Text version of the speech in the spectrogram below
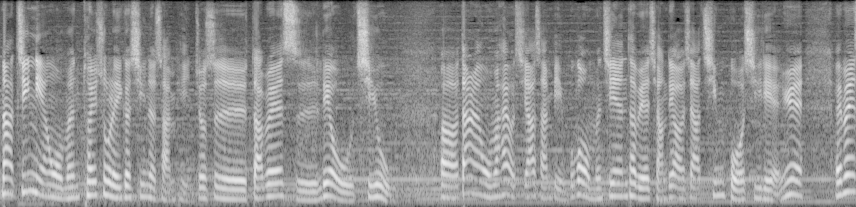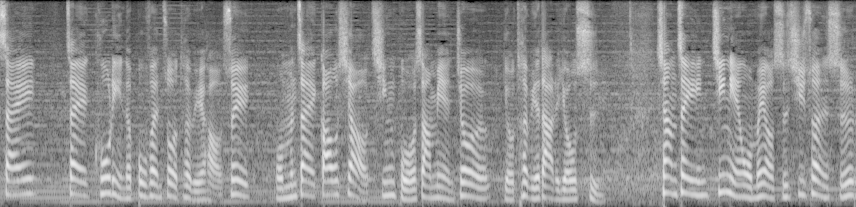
那今年我们推出了一个新的产品，就是 WS 六五七五。呃，当然我们还有其他产品，不过我们今天特别强调一下轻薄系列，因为 MSI 在 cooling 的部分做的特别好，所以我们在高效轻薄上面就有特别大的优势。像这今年我们有十七寸、十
